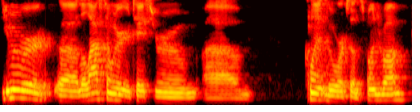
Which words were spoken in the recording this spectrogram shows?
you remember uh, the last time we were at your tasting room? Um, Clint, who works on SpongeBob.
